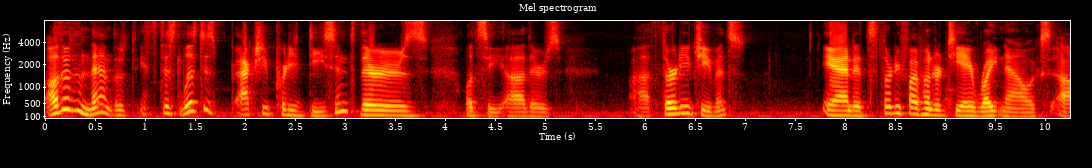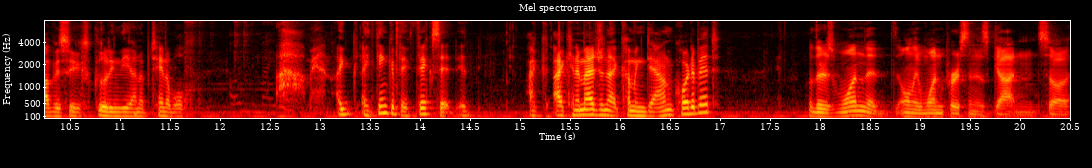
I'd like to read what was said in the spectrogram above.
Other than that, it's, this list is actually pretty decent. There's let's see, uh, there's uh, 30 achievements, and it's 3,500 TA right now, ex- obviously excluding the unobtainable. Ah man, I, I think if they fix it, it I, I can imagine that coming down quite a bit. well, there's one that only one person has gotten, so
